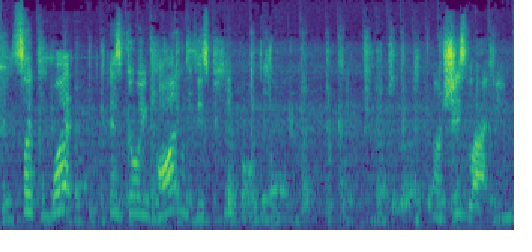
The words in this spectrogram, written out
It's like, what is going on with these people? Oh, she's lagging.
